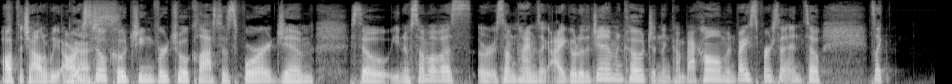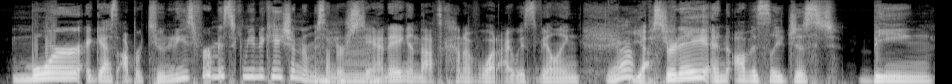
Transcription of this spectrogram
off the child. We are Yes. still coaching virtual classes for our gym. So, you know, some of us, or sometimes like I go to the gym and coach and then come back home and vice versa. And so it's like, more, I guess, opportunities for miscommunication or mm-hmm. misunderstanding. And that's kind of what I was feeling yeah. yesterday and obviously just being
